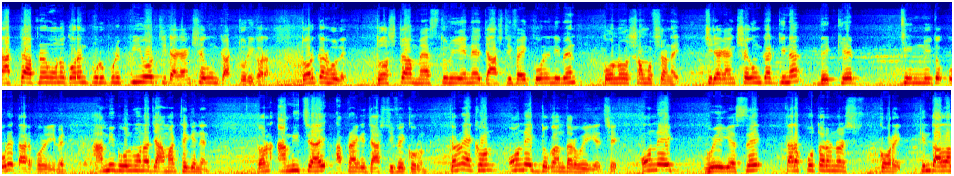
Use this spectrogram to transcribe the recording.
কাঠটা আপনার মনে করেন পুরোপুরি পিওর চিটাগাং সেগুন কাঠ তৈরি করা। দরকার হলে দশটা ম্যাস্তুরি এনে জাস্টিফাই করে নেবেন। কোনো সমস্যা নাই। চিটাগাং সেগুন কাঠ কিনা, দেখে চিহ্নিত করে তারপরে নেবেন। আমি বলব না যে আমার থেকে নেন। কারণ আমি চাই আপনাকে জাস্টিফাই করুন। কারণ এখন অনেক দোকানদার হয়ে গেছে, অনেক হয়ে গেছে, তারা প্রতারণা করে। কিন্তু আল্লাহ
